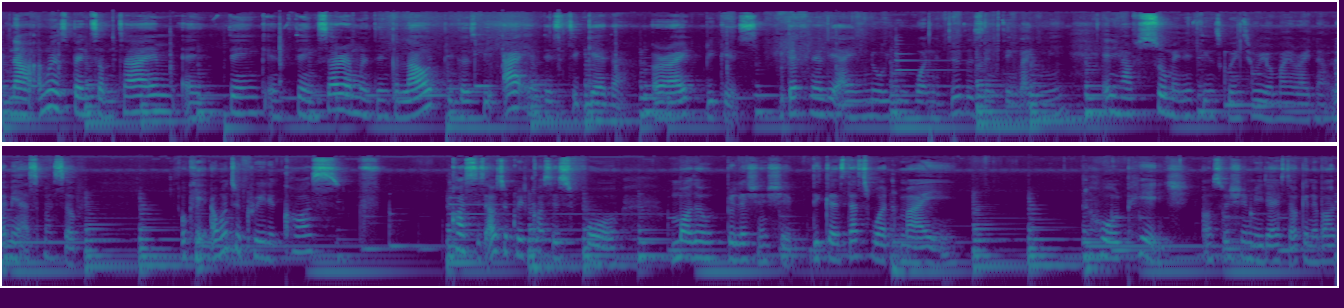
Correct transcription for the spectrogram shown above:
Now I'm going to spend some time and think and think. Sorry, I'm going to think aloud because we are in this together. All right, because definitely I know you want to do the same thing like me, and you have so many things going through your mind right now. Let me ask myself. Okay, I want to create a course courses. I also create courses for model relationship because that's what my whole page on social media is talking about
